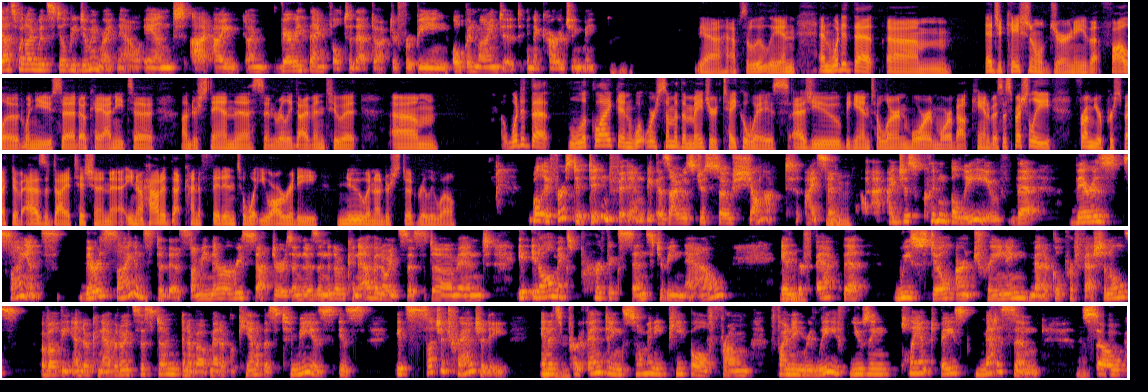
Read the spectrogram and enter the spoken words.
that's what I would still be doing right now. And I, I, am very thankful to that doctor for being open minded and encouraging me. Mm-hmm. Yeah, absolutely. And and what did that um, educational journey that followed when you said, "Okay, I need to understand this and really dive into it"? Um, what did that look like and what were some of the major takeaways as you began to learn more and more about cannabis especially from your perspective as a dietitian uh, you know how did that kind of fit into what you already knew and understood really well. Well, at first it didn't fit in because I was just so shocked. I said, mm-hmm. I, I just couldn't believe that there is science. There is science to this. I mean, there are receptors and there's an endocannabinoid system, and it, it all makes perfect sense to me now. And mm-hmm. the fact that we still aren't training medical professionals about the endocannabinoid system and about medical cannabis to me is is it's such a tragedy and mm-hmm. it's preventing so many people from finding relief using plant-based medicine yeah. so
